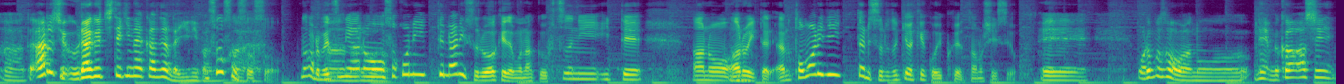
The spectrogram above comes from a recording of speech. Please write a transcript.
あーある種裏口的な感じなんだユニバのそうそうそうそう。だから別にあのそこに行って何するわけでもなく、普通に行って、あのうん歩いたり、あの泊まりで行ったりするときは結構行くけど楽しいですよ。えー俺もさあのね昔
